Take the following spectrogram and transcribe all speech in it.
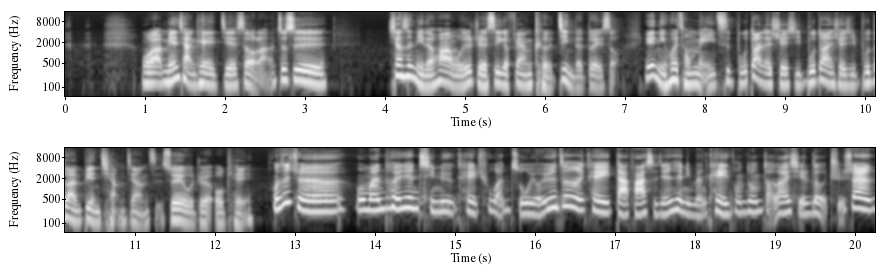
我勉强可以接受啦。就是像是你的话，我就觉得是一个非常可敬的对手。因为你会从每一次不断的学习、不断学习、不断变强这样子，所以我觉得 OK。我是觉得我蛮推荐情侣可以去玩桌游，因为真的可以打发时间，而且你们可以从中找到一些乐趣。虽然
